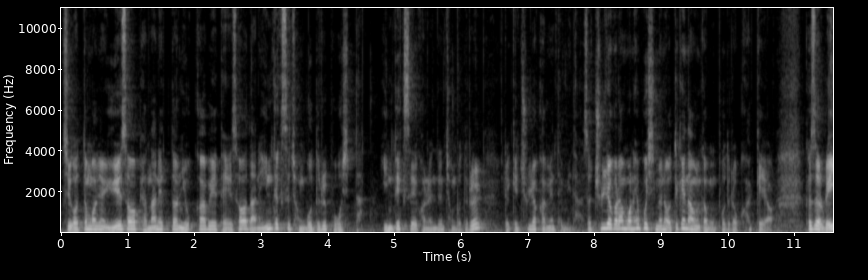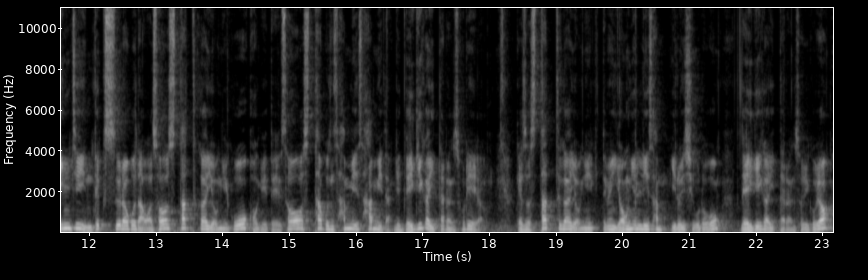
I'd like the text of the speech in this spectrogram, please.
즉 어떤 거냐 위에서 변환했던 요 값에 대해서 나는 인덱스 정보들을 보고 싶다. 인덱스에 관련된 정보들을 이렇게 출력하면 됩니다. 그래서 출력을 한번 해보시면 어떻게 나올까 한번 보도록 할게요. 그래서 range index라고 나와서 start가 0이고 거기에 대해서 stop은 3이 3이다. 이게 4개가 있다는 소리예요. 그래서 start가 0이기 때문에 0, 1, 2, 3 이런 식으로 4개가 있다는 소리고요.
